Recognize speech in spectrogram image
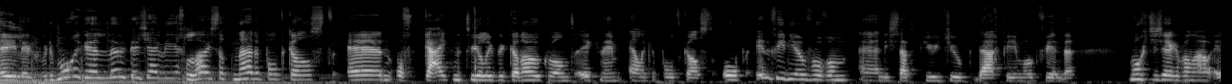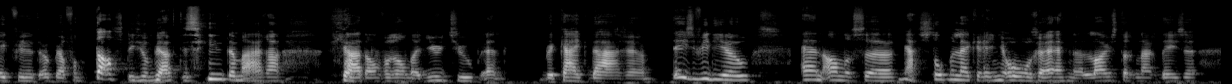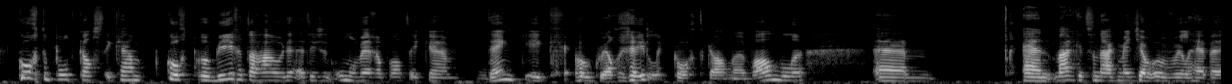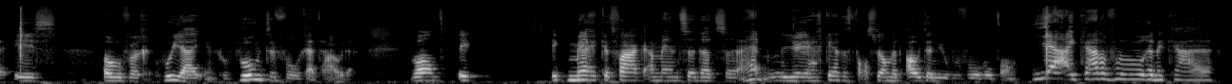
Hele goede morgen. Leuk dat jij weer luistert naar de podcast. En of kijkt natuurlijk, dat kan ook, want ik neem elke podcast op in videovorm. En die staat op YouTube, daar kun je hem ook vinden. Mocht je zeggen van nou, ik vind het ook wel fantastisch om jou te zien, Tamara. Ga dan vooral naar YouTube en bekijk daar uh, deze video. En anders, uh, ja, stop me lekker in je oren en uh, luister naar deze korte podcast. Ik ga hem kort proberen te houden. Het is een onderwerp wat ik ehm, denk ik ook wel redelijk kort kan uh, behandelen. Um, en waar ik het vandaag met jou over wil hebben is over hoe jij een gewoonte vol gaat houden. Want ik, ik merk het vaak aan mensen dat ze, hè, je herkent het vast wel met oud en nieuw bijvoorbeeld dan. Ja, ik ga ervoor en ik ga uh,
